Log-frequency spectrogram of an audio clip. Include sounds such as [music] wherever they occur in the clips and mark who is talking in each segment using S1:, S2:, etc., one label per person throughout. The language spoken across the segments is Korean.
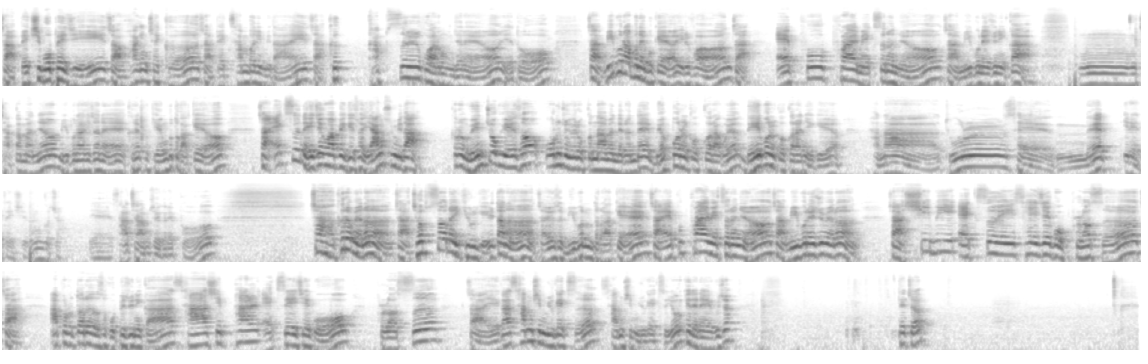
S1: 자, 115페이지. 자, 확인 체크. 자, 103번입니다. 자, 극 값을 구하는 문제네요. 얘도. 자, 미분 한번 해볼게요. 1번. 자, f 프라임 x는요. 자, 미분해 주니까 음, 잠깐만요. 미분하기 전에 그래프 개형부터 갈게요. 자, x 4제곱 앞에 계수가 양수입니다. 그럼 왼쪽 위에서 오른쪽 위로 끝나면 되는데 몇 번을 꺾으라고요? 네 번을 꺾으라는 얘기예요. 하나, 둘, 셋, 넷 이래 되시는 거죠. 예, 4차 함수의 그래프. 자, 그러면은 자, 접선의 기울기 일단은 자, 여기서 미분 들어갈게. 자, f 프라임 x는요. 자, 미분해 주면은 자, 12x의 세제곱 플러스 자, 앞으로 떨어져서 곱해 주니까 48x의 제곱 플러스 자, 얘가 36x, 36x 요렇게 되네요. 그죠? 됐죠?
